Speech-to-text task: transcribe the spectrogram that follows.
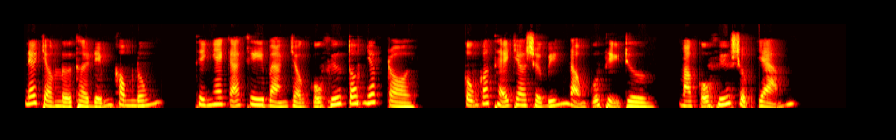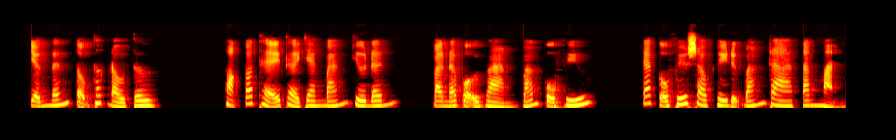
Nếu chọn lựa thời điểm không đúng, thì ngay cả khi bạn chọn cổ phiếu tốt nhất rồi, cũng có thể do sự biến động của thị trường mà cổ phiếu sụt giảm, dẫn đến tổn thất đầu tư. Hoặc có thể thời gian bán chưa đến, bạn đã vội vàng bán cổ phiếu. Các cổ phiếu sau khi được bán ra tăng mạnh,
